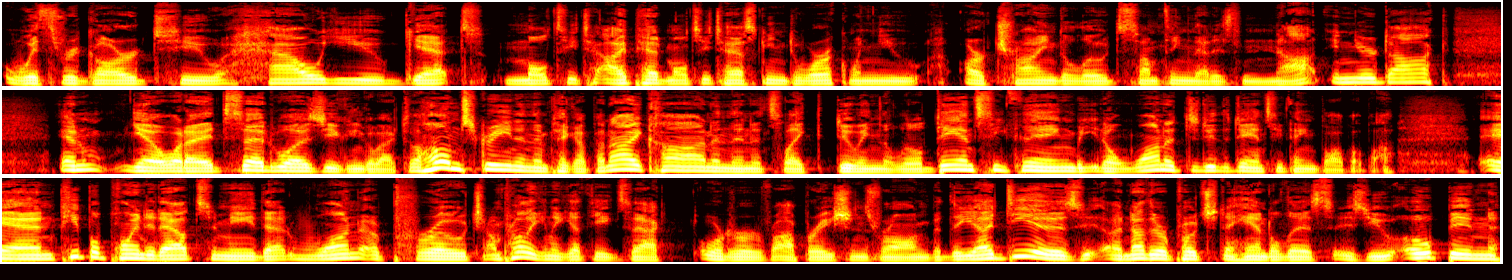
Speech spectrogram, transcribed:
with regard to how you get multi iPad multitasking to work when you are trying to load something that is not in your dock. And you know what I had said was you can go back to the home screen and then pick up an icon, and then it's like doing the little dancey thing, but you don't want it to do the dancey thing, blah blah blah. And people pointed out to me that one approach, I'm probably going to get the exact order of operations wrong, but the idea is another approach to handle this is you open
